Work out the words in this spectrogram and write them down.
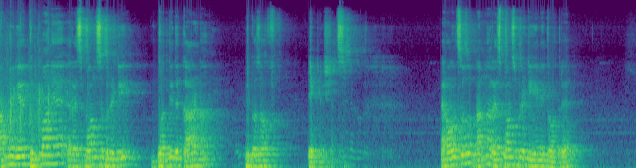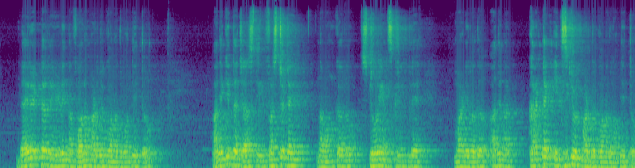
ನಮಗೆ ತುಂಬಾ ರೆಸ್ಪಾನ್ಸಿಬಿಲಿಟಿ ಬಂದಿದ್ದ ಕಾರಣ because of technicians and also ನನ್ನ ರೆಸ್ಪಾನ್ಸಿಬಿಲಿಟಿ ಏನಿತ್ತು ಅಂದರೆ ಡೈರೆಕ್ಟರ್ ಹೇಳಿ ನಾ ಫಾಲೋ ಮಾಡಬೇಕು ಅನ್ನೋದು ಒಂದಿತ್ತು. ಅದಕ್ಕಿಂತ ಜಾಸ್ತಿ ಫಸ್ಟ್ ಟೈಮ್ ನಮ್ಮ ಅಂಕಲು ಸ್ಟೋರಿ ಆ್ಯಂಡ್ ಸ್ಕ್ರೀನ್ ಪ್ಲೇ ಮಾಡಿರೋದು, ಅದನ್ನು ಕರೆಕ್ಟಾಗಿ ಎಕ್ಸಿಕ್ಯೂಟ್ ಮಾಡಬೇಕು ಅನ್ನೋದು ಒಂದಿತ್ತು.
